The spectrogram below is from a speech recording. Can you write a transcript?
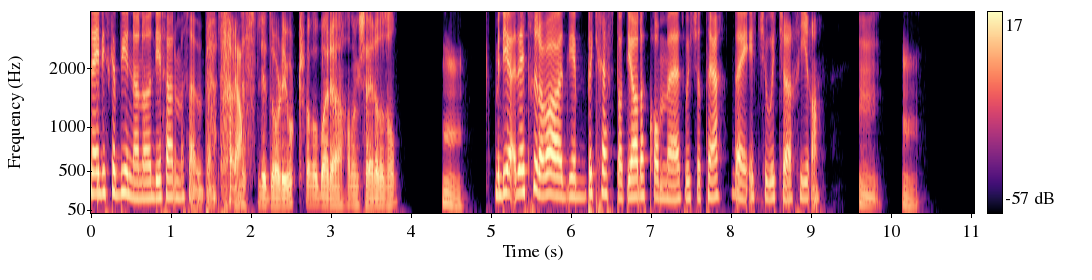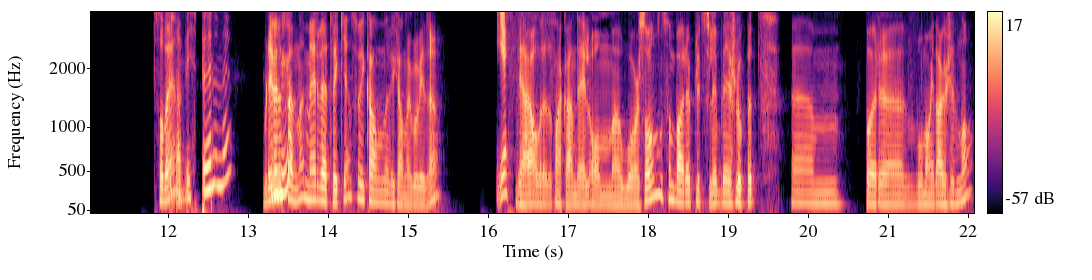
Nei, de skal begynne når de er ferdig med Cyberpunk. Det er Ja. nesten litt dårlig gjort å bare annonsere det sånn. Mm. Men de, jeg tror det var, de bekreftet at ja, det kommer et Witcher 3. Det er ikke Witcher 4. Mm. Så Så det det blir spennende. blir veldig Mhm. spennende. Mer vet vi ikke, så vi kan, vi kan jo gå videre. Yes. Vi har jo allerede snakka en del om War Warzone, som bare plutselig ble sluppet um, for uh, hvor mange dager siden nå?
